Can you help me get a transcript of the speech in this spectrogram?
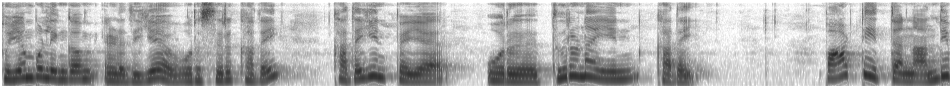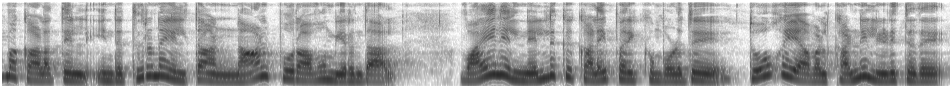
சுயம்புலிங்கம் எழுதிய ஒரு சிறுகதை கதையின் பெயர் ஒரு திருநையின் கதை. பாட்டி தன் அந்திம காலத்தில் இந்த திருநையில்தான் நாள் பூராவும் இருந்தாள். வயலில் நெல்லுக்கு களை பறிக்கும் பொழுது தோகை அவள் கண்ணில் இடித்தது.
